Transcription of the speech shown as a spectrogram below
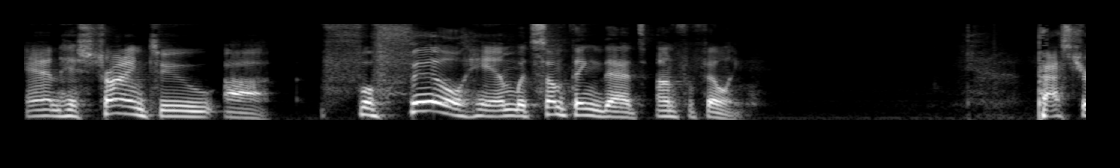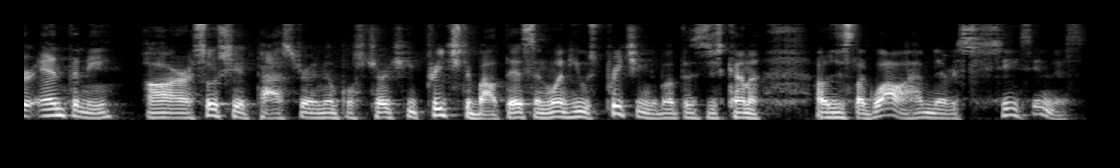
and he's trying to, uh, fulfill him with something that's unfulfilling. Pastor Anthony, our associate pastor in Impulse Church, he preached about this. And when he was preaching about this, just kind of, I was just like, wow, I've never seen, seen this.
